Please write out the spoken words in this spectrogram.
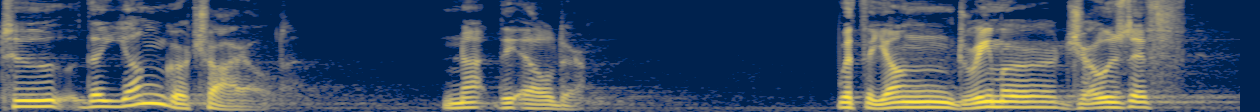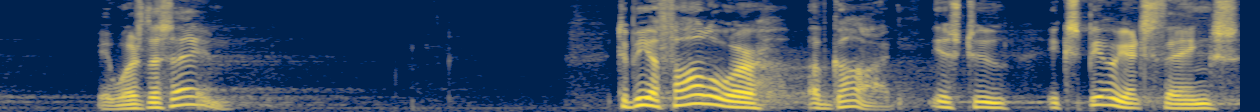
to the younger child, not the elder. With the young dreamer, Joseph, it was the same. To be a follower of God is to experience things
